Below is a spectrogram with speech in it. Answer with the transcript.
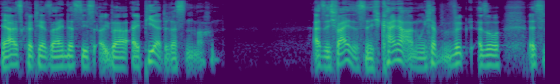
Ja, es könnte ja sein, dass die es über IP-Adressen machen. Also ich weiß es nicht, keine Ahnung. Ich habe wirklich, also es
